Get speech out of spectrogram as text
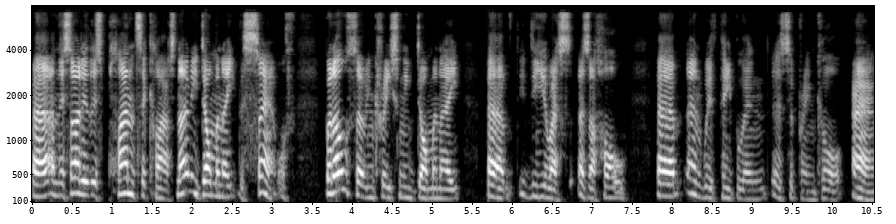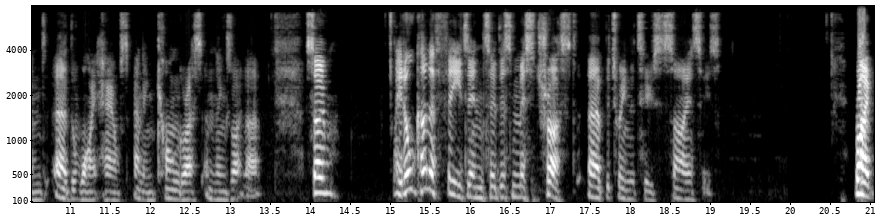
uh, and this idea of this planter class not only dominate the South but also increasingly dominate uh, the US as a whole um, and with people in the Supreme Court and uh, the White House and in Congress and things like that. So it all kind of feeds into this mistrust uh, between the two societies. Right.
